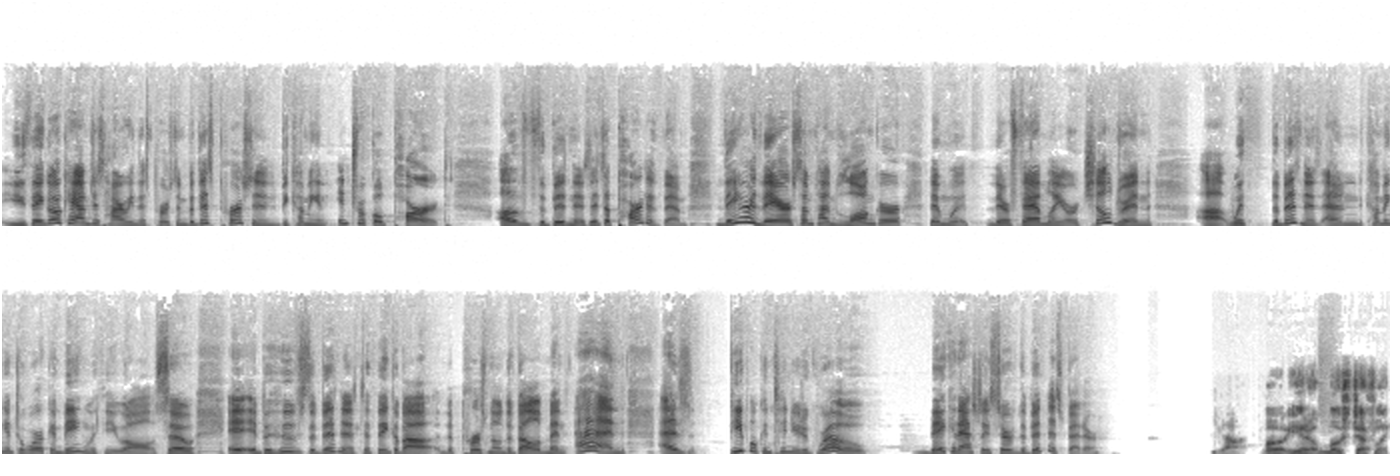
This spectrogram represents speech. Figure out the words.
you think, okay, I'm just hiring this person, but this person is becoming an integral part of the business. It's a part of them. They are there sometimes longer than with their family or children uh, with the business and coming into work and being with you all. So it, it behooves the business to think about the personal development. And as people continue to grow, they can actually serve the business better. Yeah. Well, you know, most definitely.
